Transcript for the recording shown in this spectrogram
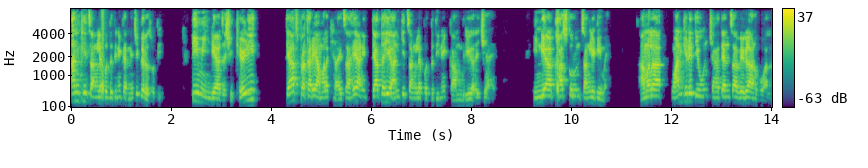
आणखी चांगल्या पद्धतीने करण्याची गरज होती. टीम इंडिया जशी खेळली त्याच प्रकारे आम्हाला खेळायचं आहे आणि त्यातही आणखी चांगल्या पद्धतीने कामगिरी करायची आहे. इंडिया खास करून चांगली टीम आहे. आम्हाला वानखेडेत येऊन चाहत्यांचा वेगळा अनुभव आला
